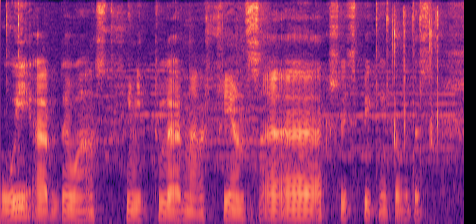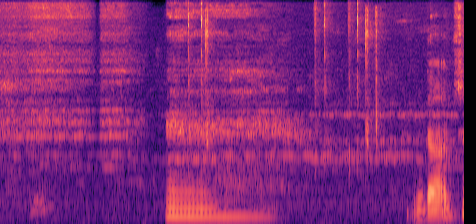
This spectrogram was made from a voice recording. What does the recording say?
We are the ones who need to learn our friends. Uh, actually, speaking of this, uh, dodge.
